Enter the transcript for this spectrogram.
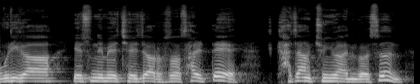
우리가 예수님의 제자로서 살 때 가장 중요한 것은 어,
